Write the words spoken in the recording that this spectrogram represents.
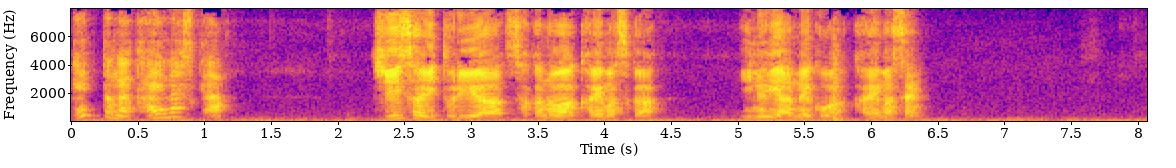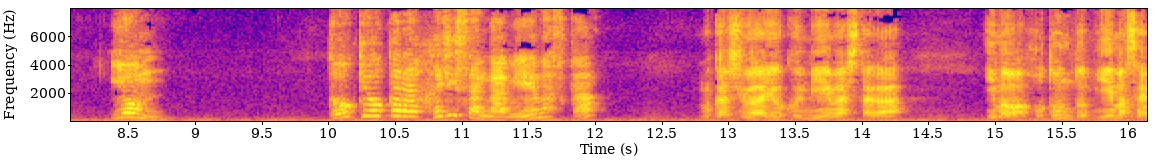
ペットが飼えますか小さい鳥や魚は飼えますが、犬や猫は飼えません。 ?4、東京から富士山が見えますか昔はよく見えましたが、 今はほとんど見えません。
